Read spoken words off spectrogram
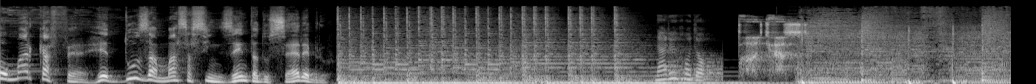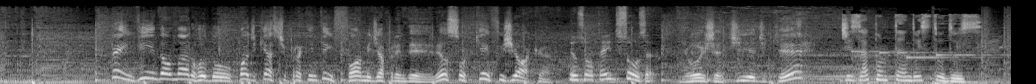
Tomar café reduz a massa cinzenta do cérebro? Naruhodo. Bem-vindo ao Naruhodo, podcast para quem tem fome de aprender. Eu sou Ken Fujioka. Eu sou Altair de Souza. E hoje é dia de quê? Desapontando estudos.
